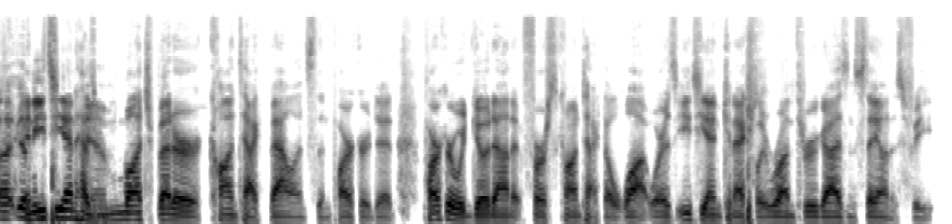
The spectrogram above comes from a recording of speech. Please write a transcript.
uh, and Etienne has yeah. much better contact balance than Parker did. Parker would go down at first contact a lot, whereas Etienne can actually run through guys and stay on his feet.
